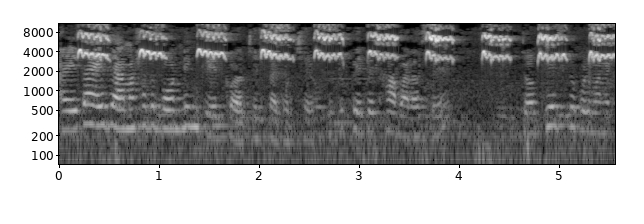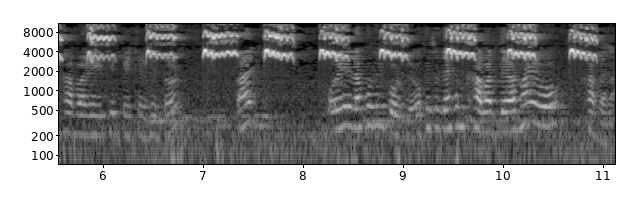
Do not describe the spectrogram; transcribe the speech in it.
আর এটা এই যে আমার সাথে বন্ডিং ক্রিয়েট করার চেষ্টা করছে। ওর কিন্তু পেটে খাবার আছে, যথেষ্ট পরিমাণে খাবার এই যে পেটের ভেতর। আর ও এরকমই করবে। ওকে যদি এখন খাবার দেওয়া হয়, ও খাবে না।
